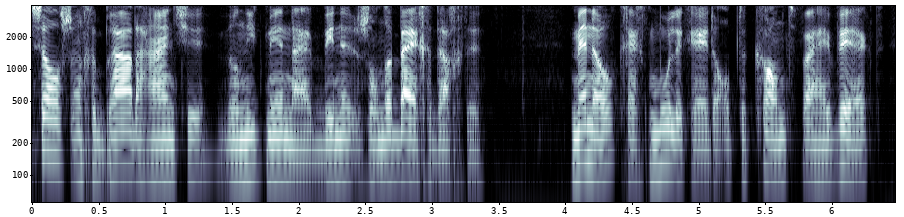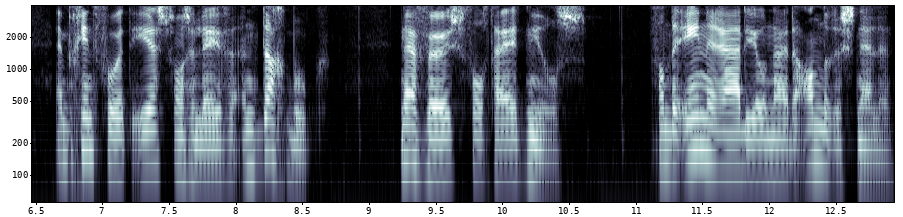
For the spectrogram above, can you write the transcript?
Zelfs een gebraden haantje wil niet meer naar binnen zonder bijgedachten. Menno krijgt moeilijkheden op de krant waar hij werkt... en begint voor het eerst van zijn leven een dagboek. Nerveus volgt hij het nieuws. Van de ene radio naar de andere snelle.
